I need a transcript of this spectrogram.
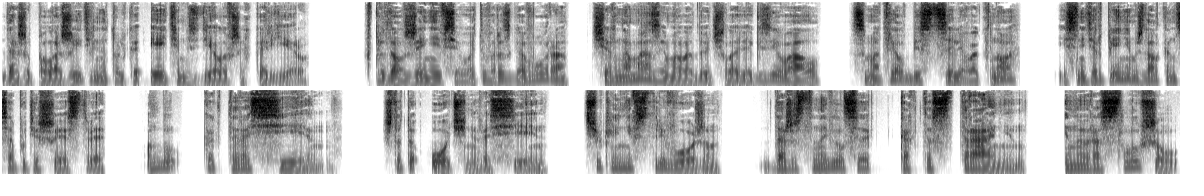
даже положительно только этим сделавших карьеру. В продолжении всего этого разговора черномазый молодой человек зевал, смотрел без цели в окно и с нетерпением ждал конца путешествия. Он был как-то рассеян, что-то очень рассеян, чуть ли не встревожен, даже становился как-то странен. Иной раз слушал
